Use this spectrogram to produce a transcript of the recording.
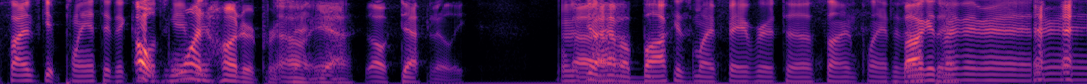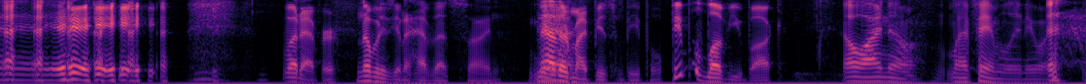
signs get planted at Oh, college game? one hundred percent. Oh, Yeah. Oh, definitely. I'm just gonna have uh, a Bach is my favorite uh, sign planted. Bach is my favorite. Whatever. Nobody's gonna have that sign. Now Yeah. there might be some people. People love you, Bach. Oh, I know my family anyway.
